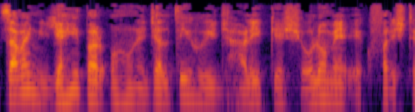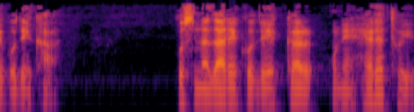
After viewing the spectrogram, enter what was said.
سمن یہیں پر انہوں نے جلتی ہوئی جھاڑی کے شولوں میں ایک فرشتے کو دیکھا۔ اس نظارے کو دیکھ کر انہیں حیرت ہوئی۔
